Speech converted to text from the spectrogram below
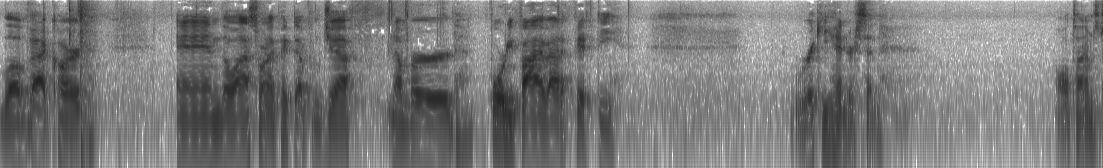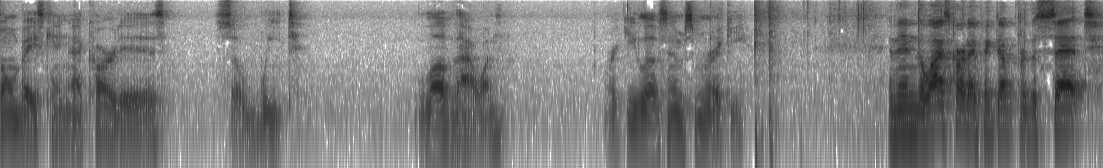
love that card. And the last one I picked up from Jeff, numbered 45 out of 50. Rickey Henderson. All time stolen base king. That card is sweet. Love that one. Rickey loves him some Rickey. And then the last card I picked up for the set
